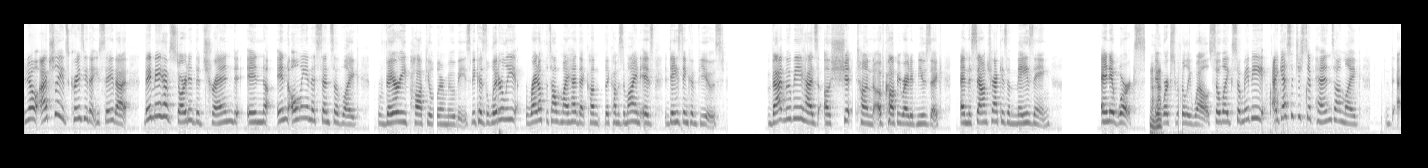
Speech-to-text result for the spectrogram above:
you know, actually, it's crazy that you say that. They may have started the trend in in only in the sense of like very popular movies because literally right off the top of my head that come that comes to mind is Dazed and Confused. That movie has a shit ton of copyrighted music and the soundtrack is amazing. And it works. Mhm. It works really well. So like so maybe I guess it just depends on like th-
